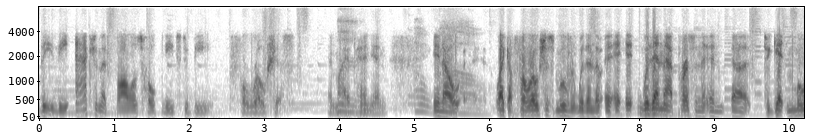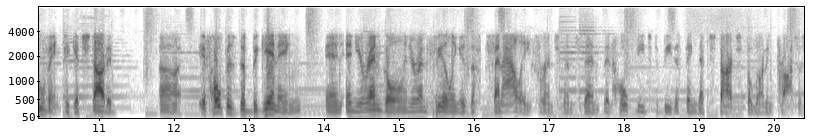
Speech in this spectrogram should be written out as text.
the the action that follows hope needs to be ferocious, in my mm. opinion. Oh, you know, wow. like a ferocious movement within the it, it, within that person, and uh, to get moving, to get started. Uh, if hope is the beginning and, and your end goal and your end feeling is the finale, for instance, then then hope needs to be the thing that starts the learning process.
